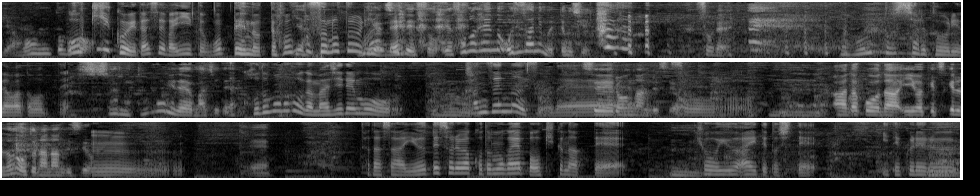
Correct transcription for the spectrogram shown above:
いや、ほんとそう。大きい声出せばいいと思ってんのって本当その通りよマジねでそう。いや、その辺のおじさんにも言ってほしい。それ。いや本当おっしゃる通りだわと思っておっしゃる通りだよ、マジで。子供の方がマジでもうんう完全なんですよね、正論なんですよそううん。ああだこうだ言い訳つけるのが大人なんですよう。んねたださ言うてそれは子供がやっぱ大きくなってうん共有相手としていてくれる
